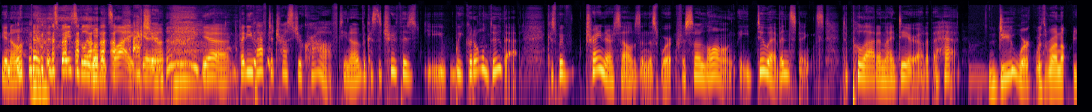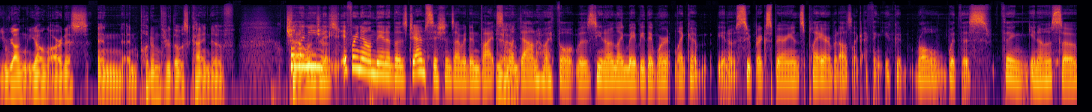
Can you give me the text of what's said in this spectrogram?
You know, it's basically what it's like. you Action. know? Yeah, but you have to trust your craft. You know, because the truth is, you, we could all do that because we've trained ourselves in this work for so long that you do have instincts to pull out an idea out of the hat. Do you work with run, young young artists and and put them through those kind of challenges? Well, I mean, every now and then at those jam sessions, I would invite Yeah. someone down who I thought was, you know, like maybe they weren't like a, you know, super experienced player, but I was like, I think you could roll with this thing, you know. So,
